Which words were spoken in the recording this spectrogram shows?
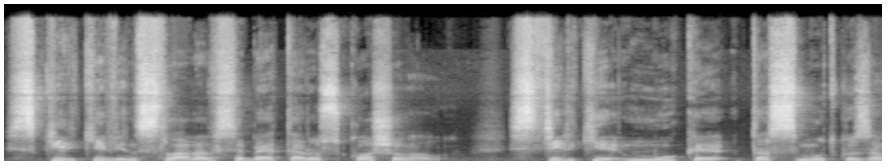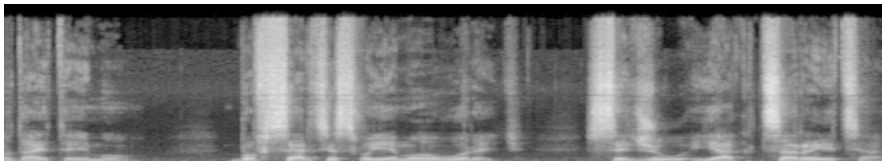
Скільки він славив себе та розкошував, стільки муки та смутку завдайте йому, бо в серці своєму говорить: сиджу, як цариця,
